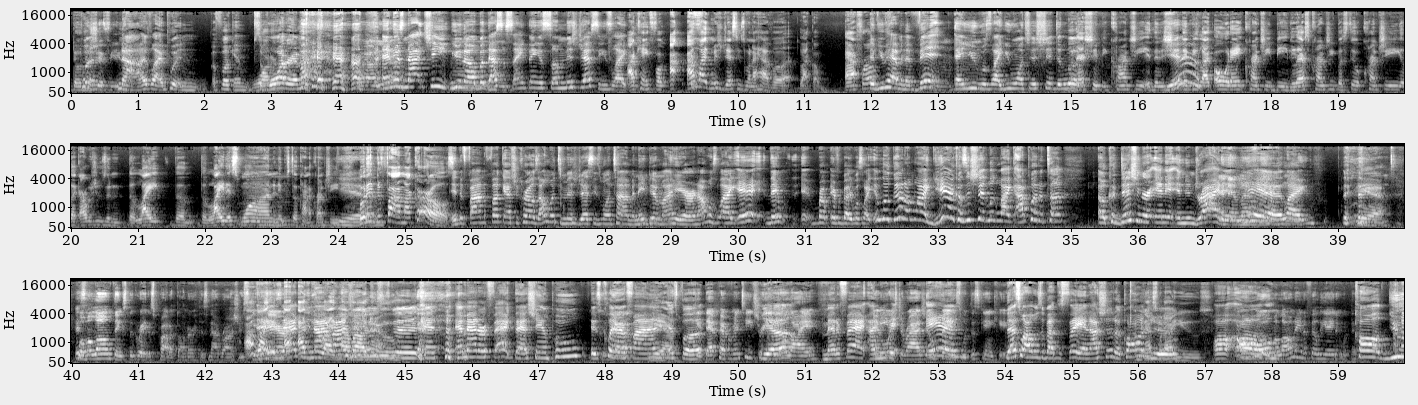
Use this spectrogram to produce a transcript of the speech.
don't do shit for you. Nah, it's like putting a fucking some Water. water in my hair, Well, yeah. and it's not cheap, you know. But that's the mm-hmm. same thing as some Miss Jessie's. Like I can't fuck. I, I like Miss Jessie's when I have a like a afro. if you have an event and you mm-hmm. was like you want your shit to but look, that shit be crunchy, and then the shit they Yeah. be like, oh, it ain't crunchy, be less crunchy, but still crunchy. Like I was using the light, the the lightest one, and it was mm-hmm. still kind of crunchy. Yeah. but it defined my curls. it defined the fuck out your curls. I went to Miss Jessie's one time and they did my mm-hmm. hair, and I was like, eh, they eh, it, everybody was like, it looked good. I'm like, yeah, because this shit looked like I put a ton of conditioner in it and then dried And it. then yeah, like yeah, Well, Malone thinks the greatest product on earth is Nairaju I skin like hair. that. I Exactly. do like Nairaju Nairaju. is good. And, and matter of fact, that shampoo is clarifying Yeah. as fuck. Get that peppermint tea tree in your life Matter of fact, I and need it. moisturize your and face with the skincare. That's what I was about to say, and I should have I called mean, that's you. what I use. Uh, oh, uh, Malone ain't affiliated with that. called you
